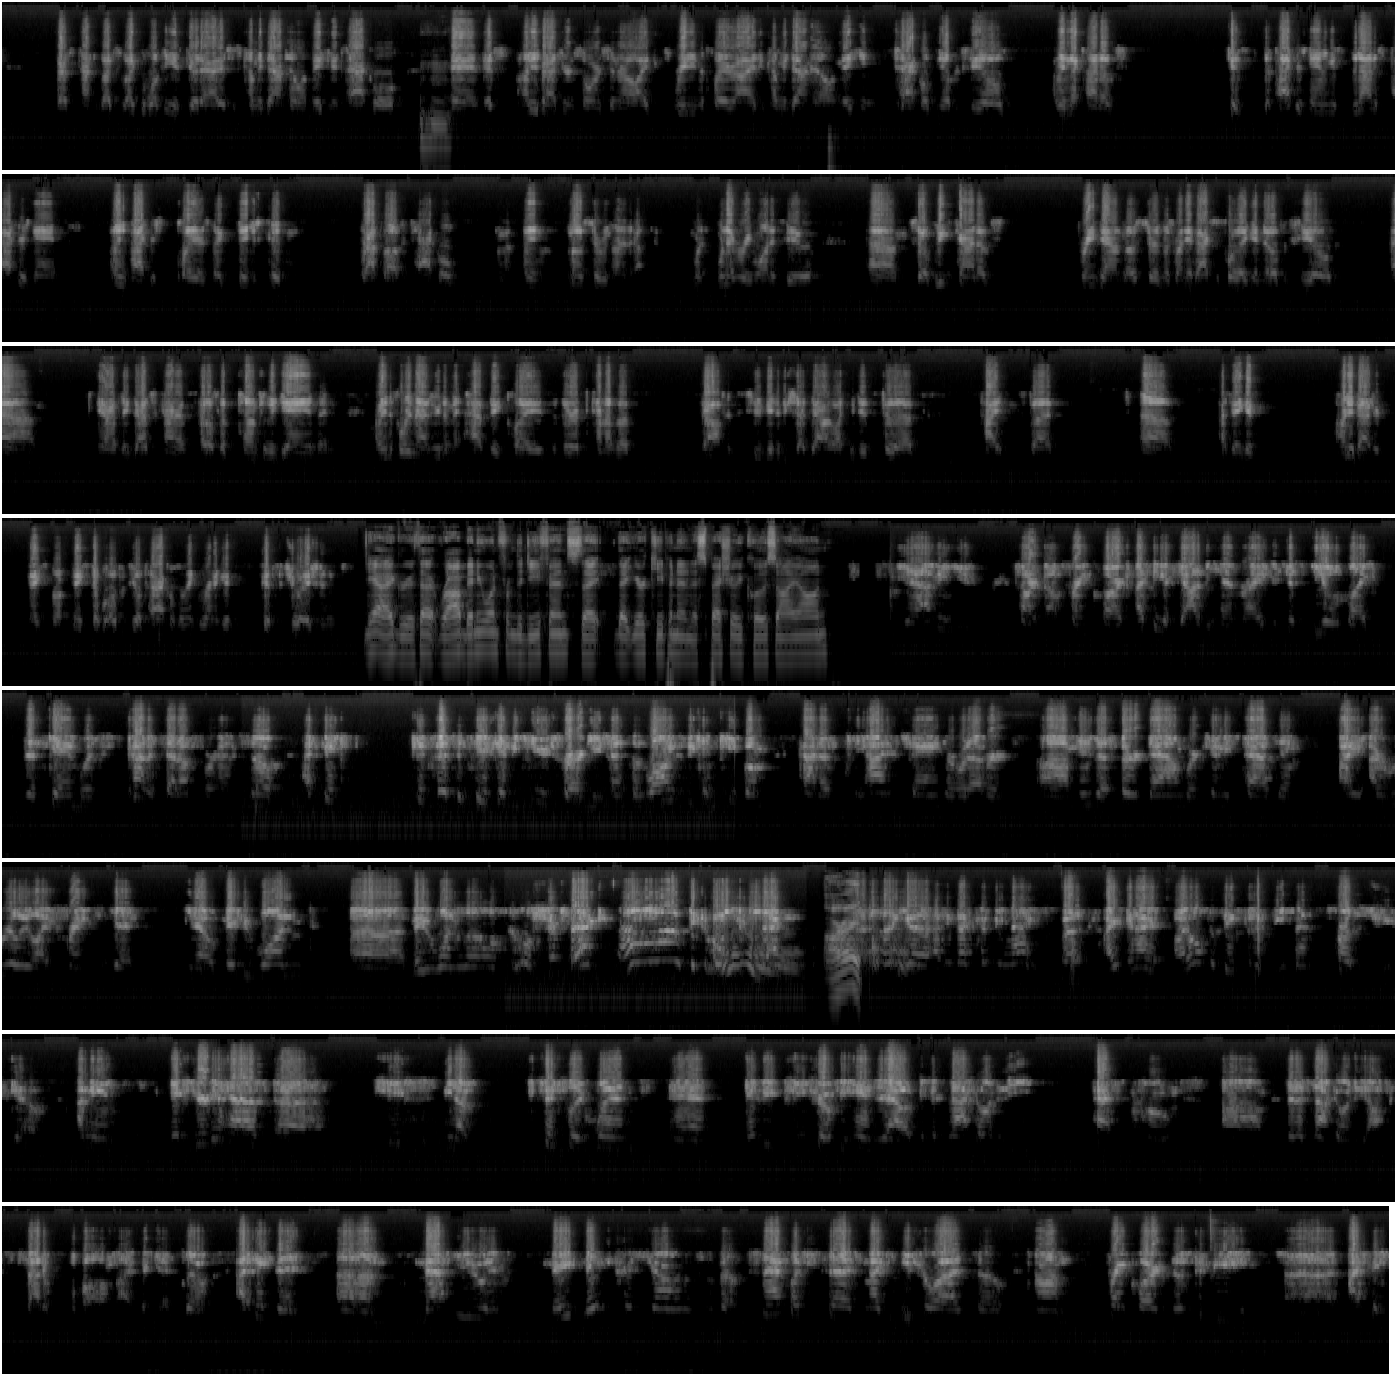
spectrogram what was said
that's kind of, that's like the one thing he's good at is just coming downhill and making a tackle. Mm-hmm. And if Honey Badger and Sorensen are like reading the play right and coming downhill and making tackles in the open field, I mean that kind of because the Packers game against the Niners Packers game, I mean the Packers players like they just couldn't wrap up and tackle. I mean most of it whenever he wanted to. Um, so if we can kind of bring down most of those running backs before they get into open field, um, you know I think that's kind of that'll set the tone for the game and. I mean, the 49ers are going to have big plays. But They're kind of a their offense is too good to be shut down like we did to the Titans. But um, I think if Honey Badger makes makes a couple open field tackles, I think we're going to get good situations. Yeah, I agree with that. Rob, anyone from the defense that that you're keeping an especially close eye on? Yeah, I mean you talking about Frank Clark. I think it's got to be him, right? It just feels like this game was kind of set up for him. So I think consistency is going to be huge for our defense as long as we can keep them kind of behind the chains or whatever um, into third down where Jimmy's passing. I, I really like Frank to get, you know, maybe one, uh, maybe one little little strip sack. Uh, I think a little strip sack. All right. I think, uh, I think that could be nice. But I and I, I also think for the defense, as far as the Chiefs go, I mean, if you're gonna have uh, Chiefs, you know, potentially win and MVP trophy handed out, if it's not going to the Patrick Mahomes, um, then it's not going to the offensive side of the ball, in my opinion. So I think that um, Mathieu and maybe, maybe wise. So um, Frank Clark, those could be, uh, I think,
